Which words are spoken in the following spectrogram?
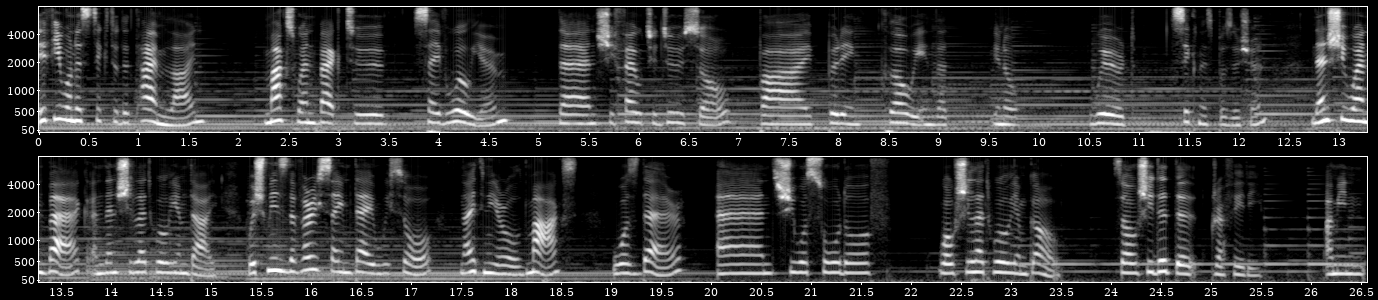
if you want to stick to the timeline, Max went back to save William, then she failed to do so by putting Chloe in that you know, weird sickness position. Then she went back and then she let William die, which means the very same day we saw 19 year old Max was there and she was sort of, well, she let William go. So she did the graffiti. I mean,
